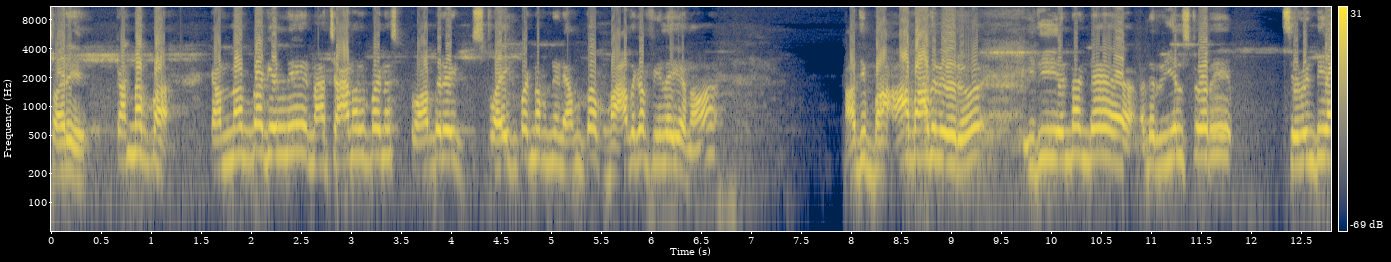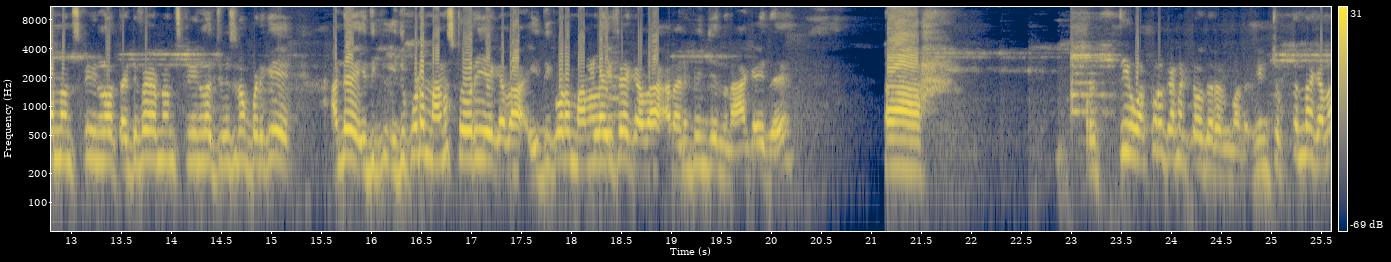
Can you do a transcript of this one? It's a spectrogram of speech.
సారీ కన్నప్ప. కన్నప్పకి వెళ్ళి నా ఛానల్ పైన స్ట్రాబెరీ స్ట్రైక్ పడినప్పుడు నేను ఎంత బాధగా ఫీల్ అయ్యానో అది బా ఆ బాధ వేరు. ఇది ఏంటంటే అంటే రియల్ స్టోరీ సెవెంటీ ఎంఎం స్క్రీన్లో థర్టీ ఫైవ్ ఎంఎం స్క్రీన్లో చూసినప్పటికీ అంటే ఇది ఇది కూడా మన స్టోరీయే కదా ఇది కూడా మన లైఫే కదా అని అనిపించింది నాకైతే. ప్రతి ఒక్కరు కనెక్ట్ అవుతారు అనమాట నేను చెప్తున్నా కదా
